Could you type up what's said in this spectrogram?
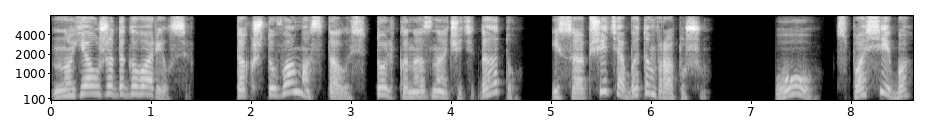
но я уже договорился. Так что вам осталось только назначить дату и сообщить об этом в ратушу». «О, спасибо»,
